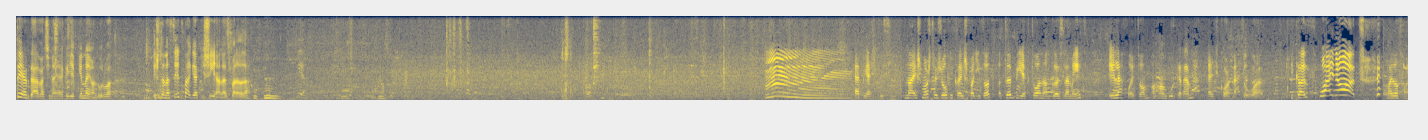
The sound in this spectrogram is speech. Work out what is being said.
térdelve csinálják egyébként, nagyon durva. Isten ezt szétvágják, és ilyen lesz belőle. Mmm, happy puszi. Na és most, hogy Zsófika is fagyizott, a többiek tolnak gözlemét, én lefolytom a hamburgerem egy kornettóval. Because why not? Majd otthon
